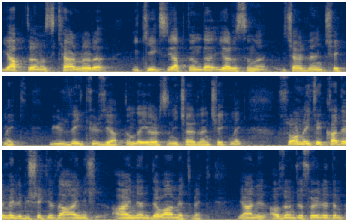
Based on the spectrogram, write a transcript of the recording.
yaptığınız karları 2x yaptığında yarısını içeriden çekmek. %200 yaptığında yarısını içeriden çekmek. Sonra iki kademeli bir şekilde aynı aynen devam etmek. Yani az önce söyledim.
